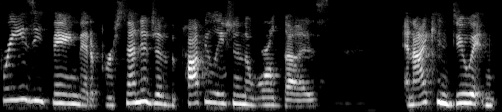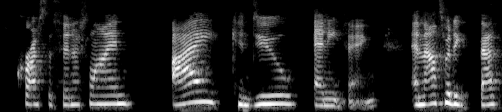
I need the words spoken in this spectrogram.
crazy thing that a percentage of the population in the world does, and I can do it and cross the finish line, I can do anything. And that's what it, that's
